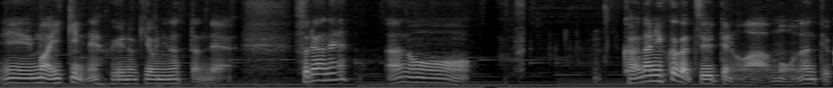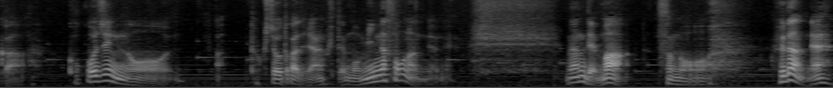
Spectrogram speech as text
えー、まあ一気にね冬の気温になったんでそれはねあの、体に負荷が強いっていうのはもう何ていうか個々人の特徴とかじゃなくてもうみんなそうなんだよね。なんでまあその 普段ね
